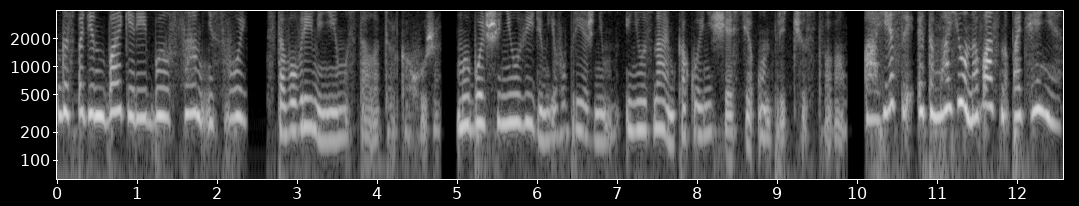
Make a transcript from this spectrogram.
Господин Багерий был сам не свой. С того времени ему стало только хуже. Мы больше не увидим его прежним и не узнаем, какое несчастье он предчувствовал. «А если это мое на вас нападение?»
